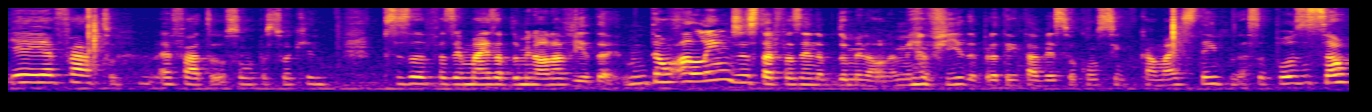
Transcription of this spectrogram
E aí é fato, é fato, eu sou uma pessoa que precisa fazer mais abdominal na vida. Então, além de estar fazendo abdominal na minha vida para tentar ver se eu consigo ficar mais tempo nessa posição,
